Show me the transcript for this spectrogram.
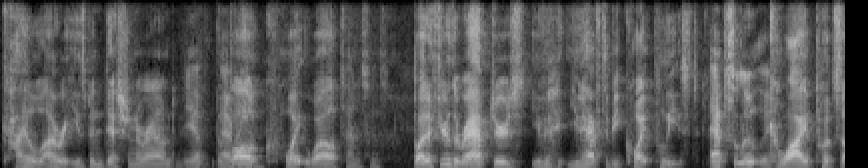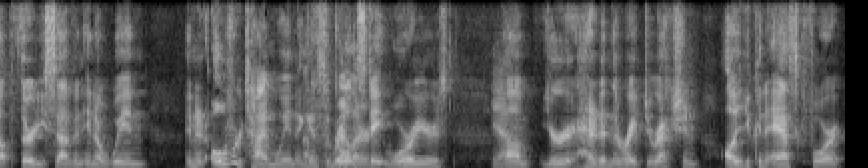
Kyle Lowry, he's been dishing around Yep, the ball quite well. Ten assists. But if you're the Raptors, you you have to be quite pleased. Absolutely. Kawhi puts up 37 in a win, in an overtime win against the Golden. State Warriors. Yeah. Um, you're headed in the right direction. All you can ask for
